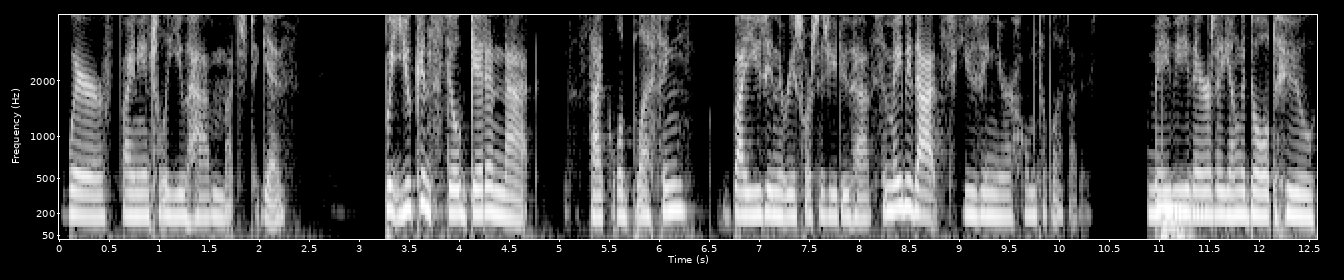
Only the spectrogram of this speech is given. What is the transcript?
where financially you have much to give, but you can still get in that cycle of blessing by using the resources you do have. So maybe that's using your home to bless others. Maybe there's a young adult who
